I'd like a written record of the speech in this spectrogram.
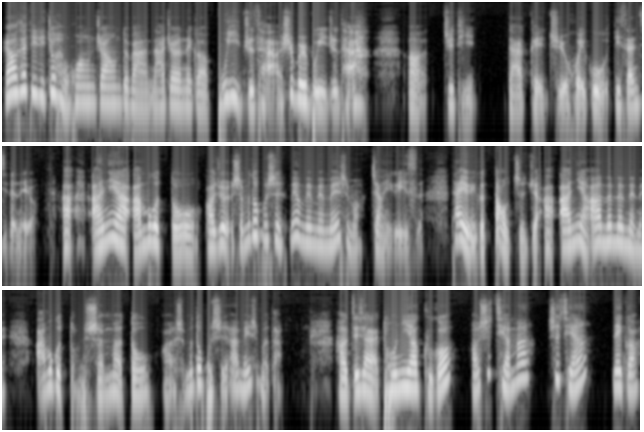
然后他弟弟就很慌张，对吧？拿着那个不义之财啊，是不是不义之财 啊？具体大家可以去回顾第三集的内容。啊，아니야아무것도啊，就什么都不是，没有没有没有没什么这样一个意思。它有一个倒置句啊，아니야啊，没没没没，아무것도什么都啊，什么都不是啊，没什么的。好，接下来돈이야그거啊，是钱吗？是钱？那个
